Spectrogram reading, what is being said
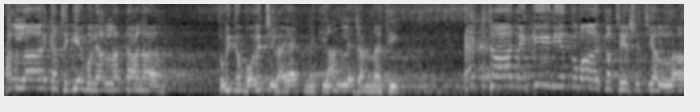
আল্লাহর কাছে গিয়ে বলে, আল্লাহ তাআলা, তুমি তো বলেছিলা, এক নেকি আনলে জান্নাতি। একটা নেকি নিয়ে তোমার কাছে এসেছি, আল্লাহ।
